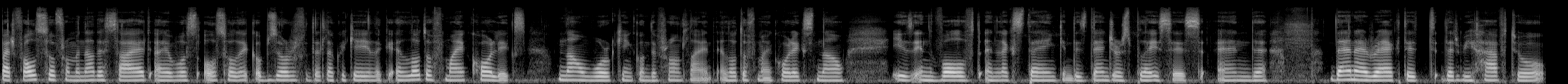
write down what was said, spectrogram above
But also from another side i was also like observed that like okay like a lot of my colleagues now working on the front line a lot of my colleagues now is involved and like staying in these dangerous places. And uh, then i reacted that we have to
